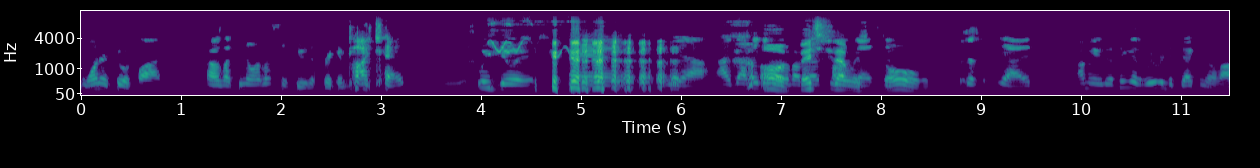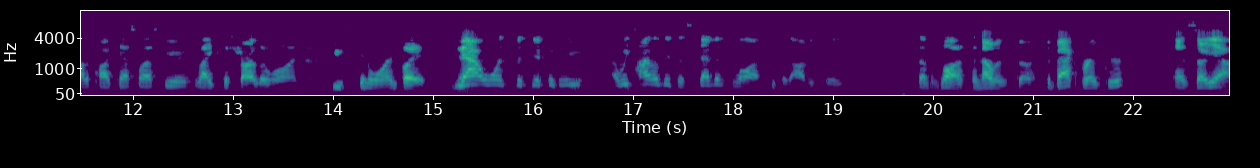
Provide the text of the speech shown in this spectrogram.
one or two o'clock. I was like, you know what? Let's just do the freaking podcast. We do it. And, yeah, I, I think. oh, I bet you that was gold. Just, yeah, it's. I mean, the thing is, we were dejecting a lot of podcasts last year, like the Charlotte one, the Houston one, but that one specifically, uh, we titled it the seventh loss because obviously seventh loss, and that was the the backbreaker. And so yeah,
